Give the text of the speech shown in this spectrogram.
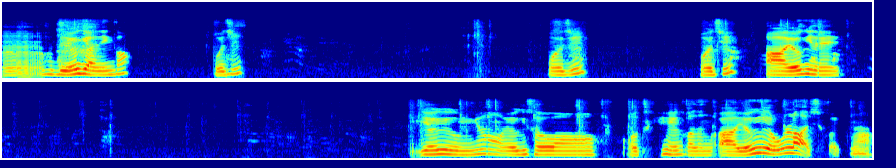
음, 근데 여기 아닌가? 뭐지? 뭐지? 뭐지? 아, 여기네. 여기군요. 여기서 어떻게 가는 거? 아, 여기로 올라갈 수가 있구나.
